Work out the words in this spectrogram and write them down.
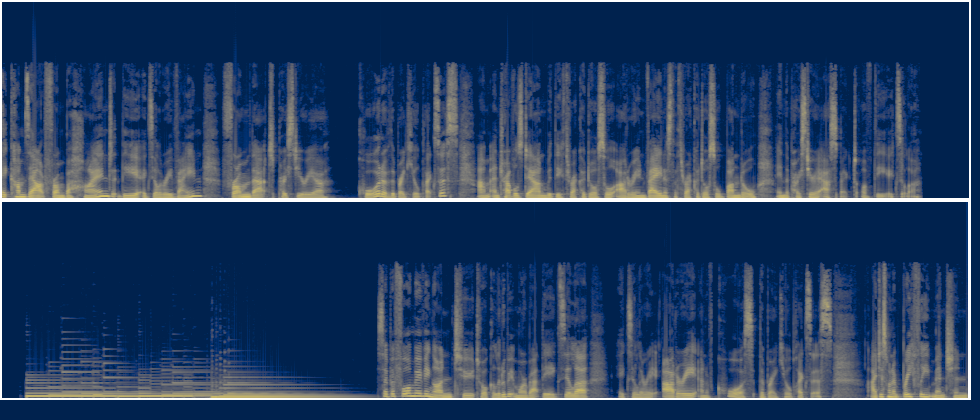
It comes out from behind the axillary vein from that posterior cord of the brachial plexus um, and travels down with the thoracodorsal artery and vein as the thoracodorsal bundle in the posterior aspect of the axilla. So, before moving on to talk a little bit more about the axilla, axillary artery, and of course the brachial plexus, I just want to briefly mention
